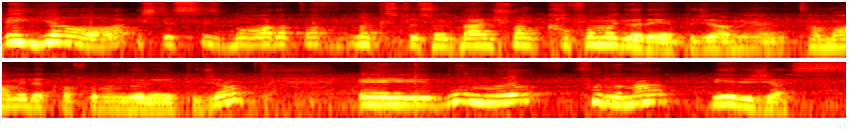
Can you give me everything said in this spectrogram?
ve yağ işte siz baharat atmak istiyorsanız ben şu an kafama göre yapacağım yani tamamıyla kafama göre yapacağım. Ee, bunu fırına vereceğiz.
